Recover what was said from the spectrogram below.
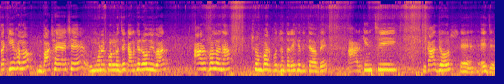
তা কি হলো? বাসায় এসে মনে পড়ল যে কালকে রবিবার। আর হলো না। সোমবার পর্যন্ত রেখে দিতে হবে। আর কিনছি গাজর এই যে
